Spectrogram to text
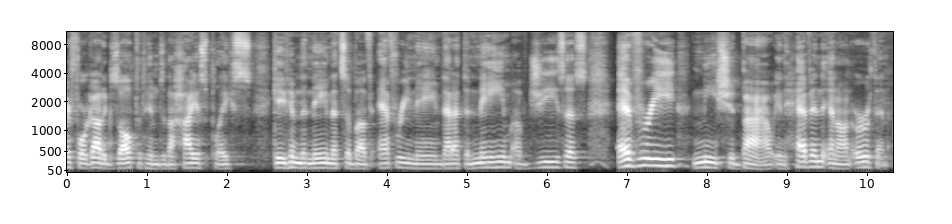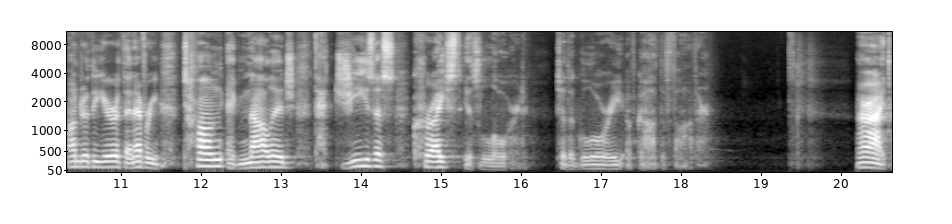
Therefore, God exalted him to the highest place, gave him the name that's above every name, that at the name of Jesus, every knee should bow in heaven and on earth and under the earth, and every tongue acknowledge that Jesus Christ is Lord to the glory of God the Father. All right,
